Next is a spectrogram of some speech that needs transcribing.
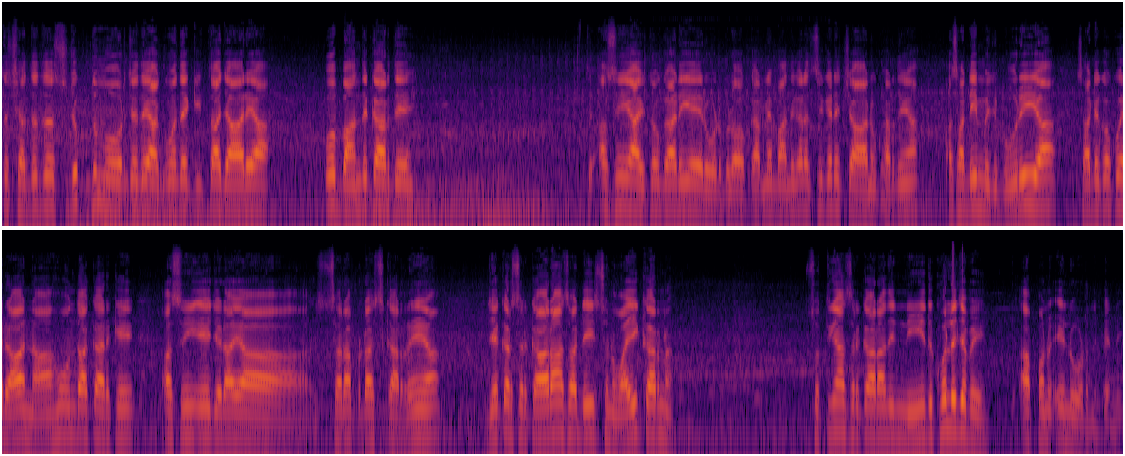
ਤਸ਼ੱਦਦ ਸੰਯੁਕਤ ਮੋਰਚੇ ਦੇ ਆਗੂਆਂ ਤੇ ਕੀਤਾ ਜਾ ਰਿਹਾ, ਉਹ ਬੰਦ ਕਰ ਦੇ। ਅਸੀਂ ਅੱਜ ਤੋਂ ਗਾੜੀ ਇਹ ਰੋਡ ਬਲੌਕ ਕਰਨੇ ਬੰਦ ਕਰ, ਅਸੀਂ ਕਿਹੜੇ ਚਾਹ ਨੂੰ ਕਰਦੇ ਆ ਸਾਡੀ ਮਜਬੂਰੀ ਆ, ਸਾਡੇ ਕੋਲ ਕੋਈ ਰਾਹ ਨਾ ਹੋਣ ਦਾ ਕਰਕੇ ਅਸੀਂ ਇਹ ਜਿਹੜਾ ਆ ਸਾਰਾ ਪ੍ਰੋਟੈਸਟ ਕਰ ਰਹੇ ਆ ਜੇਕਰ ਸਰਕਾਰਾਂ ਸਾਡੀ ਸੁਣਵਾਈ ਕਰਨ, ਸੁੱਤੀਆਂ ਸਰਕਾਰਾਂ ਦੀ ਨੀਂਦ ਖੁੱਲ ਜਾਵੇ, ਆਪਾਂ ਨੂੰ ਇਹ ਲੋੜ ਨਹੀਂ ਪੈਂਦੀ।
